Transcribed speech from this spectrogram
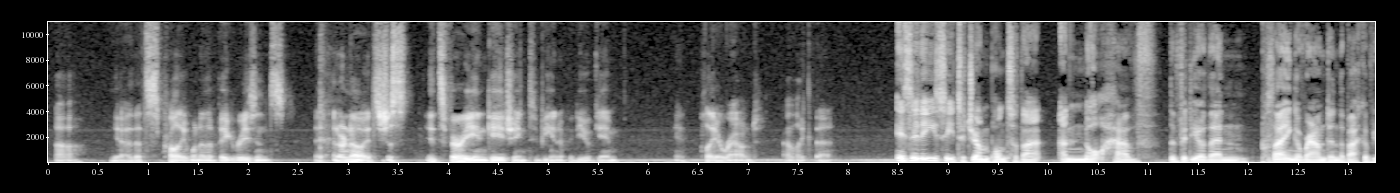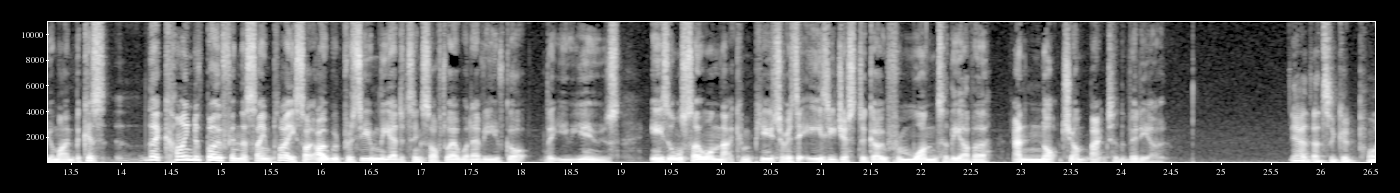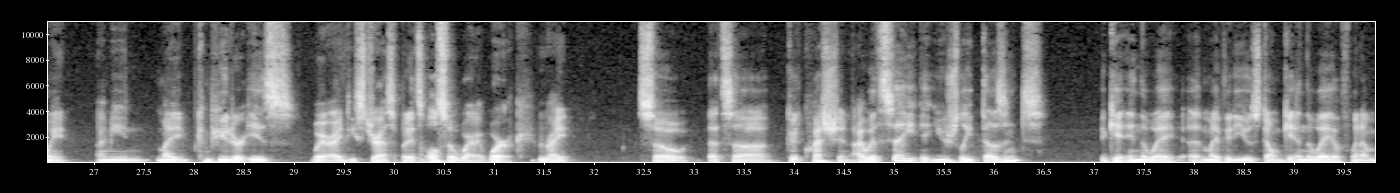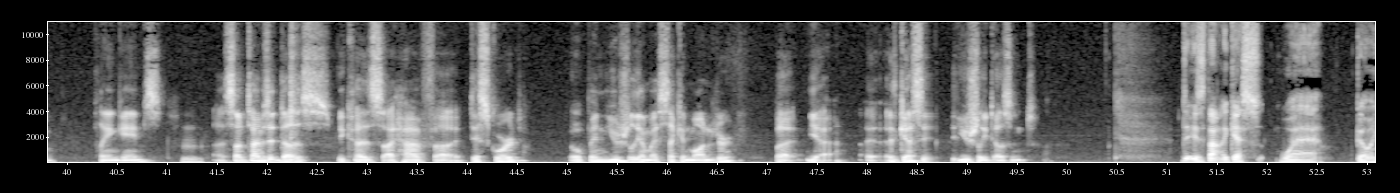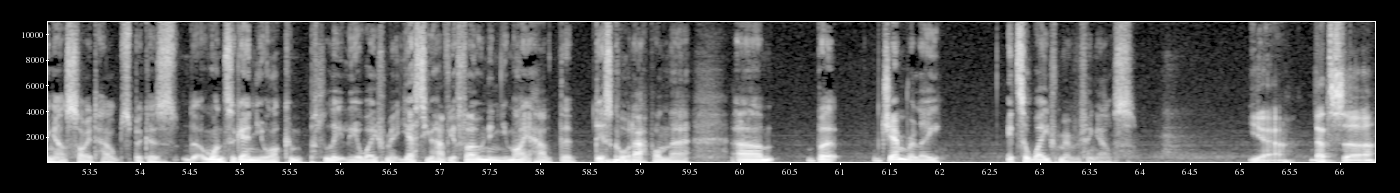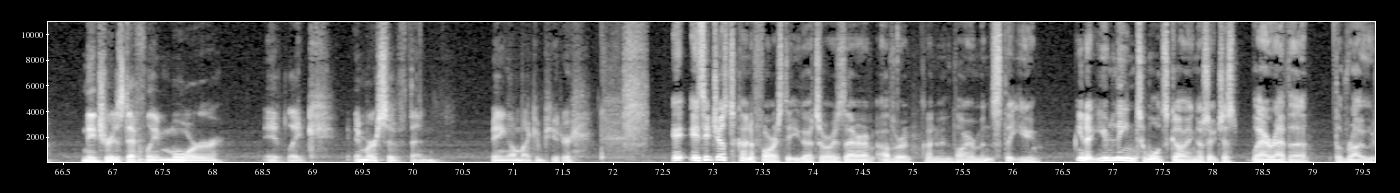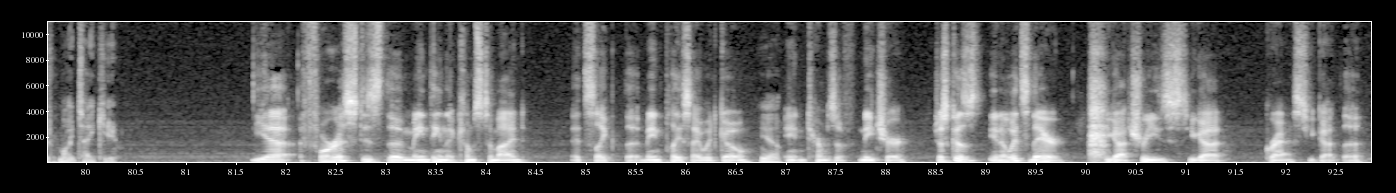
Uh, yeah, that's probably one of the big reasons. I, I don't know. It's just it's very engaging to be in a video game and play around. I like that. Is it easy to jump onto that and not have the video then playing around in the back of your mind? Because they're kind of both in the same place. I, I would presume the editing software, whatever you've got that you use, is also on that computer. Is it easy just to go from one to the other and not jump back to the video? Yeah, that's a good point. I mean, my computer is where I de-stress, but it's also where I work, right? So that's a good question. I would say it usually doesn't get in the way. Uh, my videos don't get in the way of when I'm playing games. Uh, sometimes it does because I have uh, Discord open usually on my second monitor. But yeah, I, guess it, usually doesn't. Is that, I guess, where going outside helps? Because once again, you are completely away from it. Yes, you have your phone and you might have the Discord app on there, um, but generally, it's away from everything else. Yeah, that's uh, nature is definitely more it like immersive than being on my computer. Is it just a kind of forest that you go to, or is there other kind of environments that you, you know, you lean towards going, or it just wherever the road might take you? Yeah, forest is the main thing that comes to mind. It's like the main place I would go Yeah. in terms of nature, just because you know it's there. You got trees, you got grass, you got the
